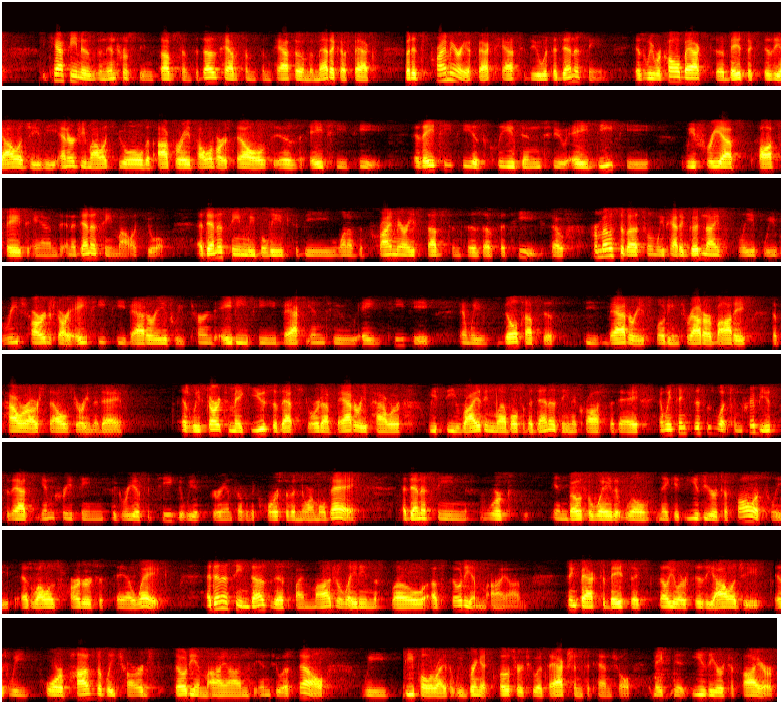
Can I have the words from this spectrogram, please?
Caffeine is an interesting substance. It does have some sympathomimetic effects, but its primary effect has to do with adenosine. As we recall back to basic physiology, the energy molecule that operates all of our cells is ATP. As ATP is cleaved into ADP, we free up phosphate and an adenosine molecule. Adenosine we believe to be one of the primary substances of fatigue. So for most of us, when we've had a good night's sleep, we've recharged our ATP batteries, we've turned ADP back into ATP, and we've built up this, these batteries floating throughout our body to power our cells during the day. As we start to make use of that stored up battery power, we see rising levels of adenosine across the day, and we think this is what contributes to that increasing degree of fatigue that we experience over the course of a normal day. Adenosine in both a way that will make it easier to fall asleep as well as harder to stay awake. Adenosine does this by modulating the flow of sodium ions. Think back to basic cellular physiology. As we pour positively charged sodium ions into a cell, we depolarize it. We bring it closer to its action potential, making it easier to fire.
